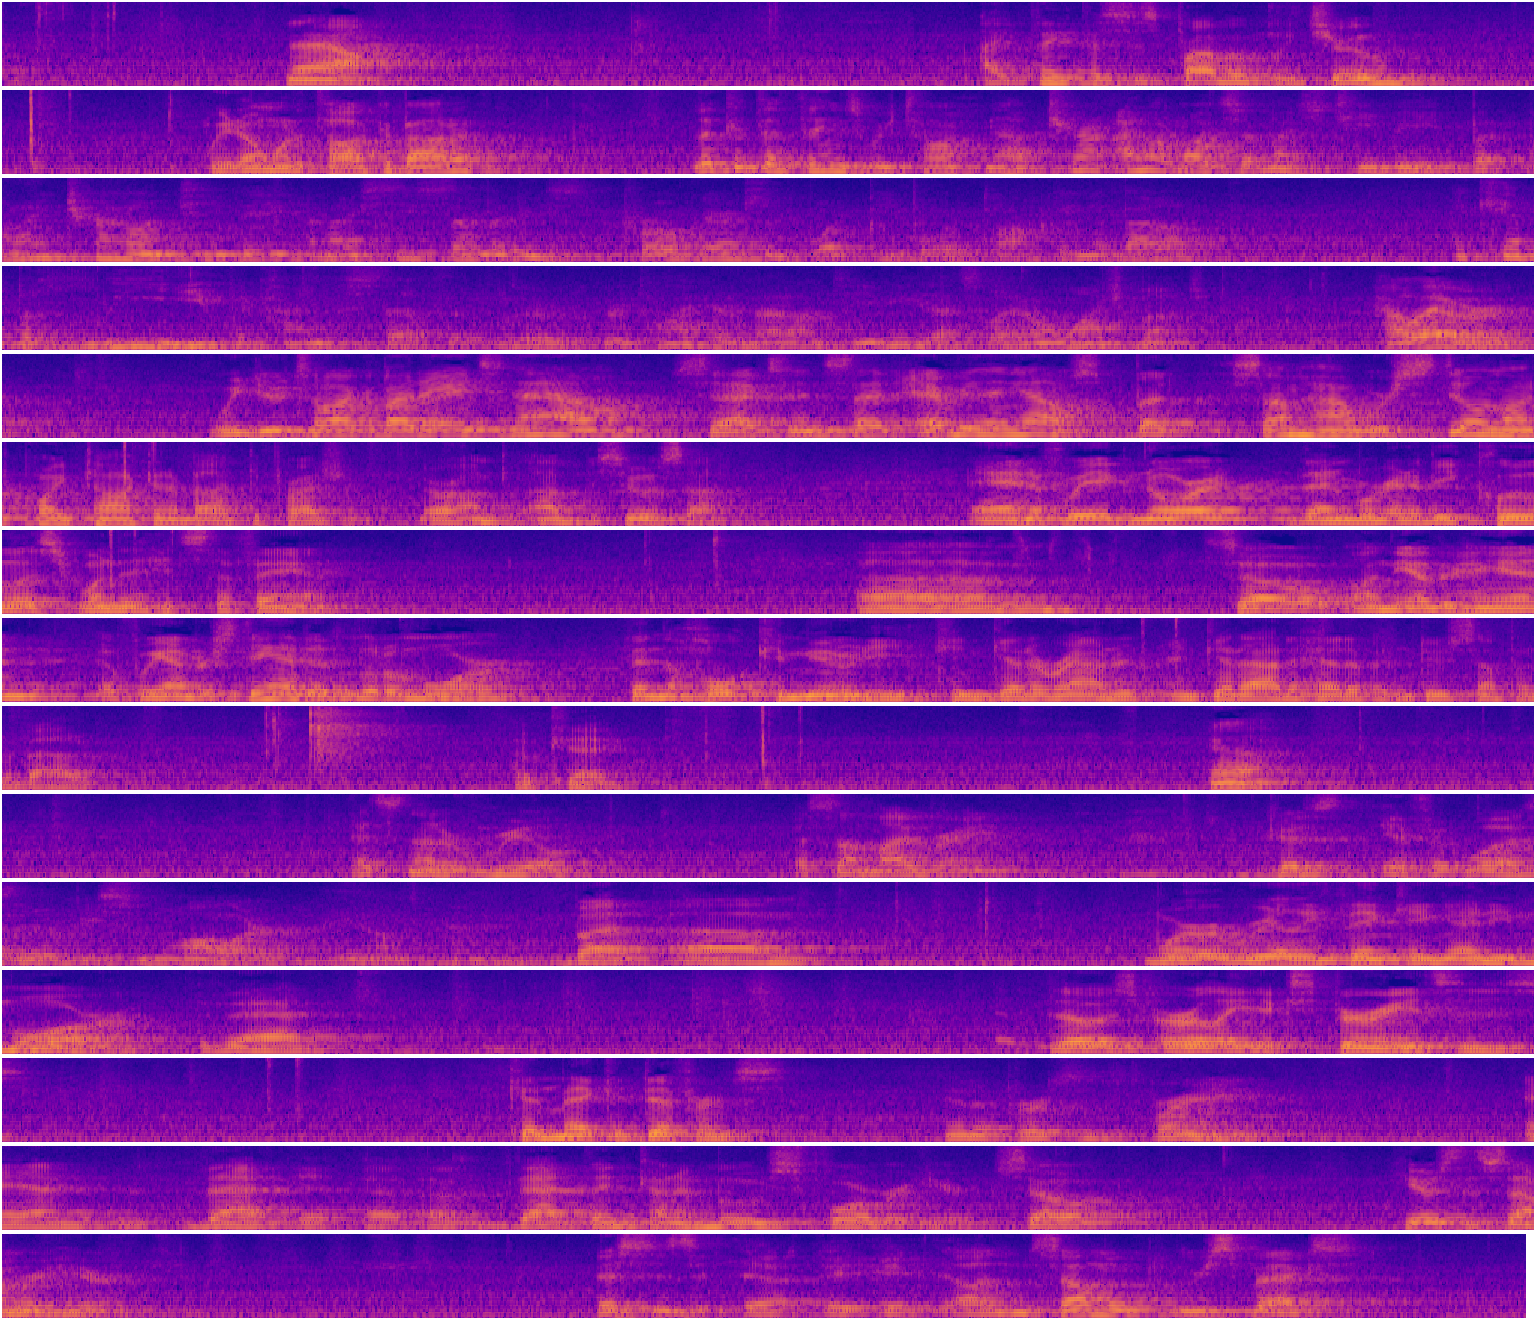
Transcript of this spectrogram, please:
Now, I think this is probably true. We don't want to talk about it. Look at the things we talk now. Turn, I don't watch that much TV, but when I turn on TV and I see some of these programs and what people are talking about, I can't believe the kind of stuff that they're, they're talking about on TV. That's why I don't watch much. However, We do talk about AIDS now, sex, incest, everything else, but somehow we're still not quite talking about depression or um, um, suicide. And if we ignore it, then we're going to be clueless when it hits the fan. Um, so, on the other hand, if we understand it a little more, then the whole community can get around it and get out ahead of it and do something about it. Okay. Yeah. That's not a real, that's not my brain. Because if it was, it would be smaller, you know. But um, we're really thinking anymore that those early experiences can make a difference in a person's brain. And that, uh, uh, that then kind of moves forward here. So here's the summary here. This is, uh, it, in some respects,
